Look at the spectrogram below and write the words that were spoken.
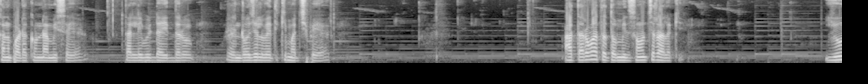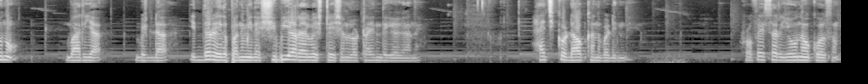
కనపడకుండా మిస్ అయ్యాడు. తల్లి బిడ్డ ఇద్దరు రెండు రోజులు వెతికి మర్చిపోయారు. ఆ తర్వాత తొమ్మిది సంవత్సరాలకి యూనో భార్య బిడ్డ ఇద్దరు ఏదో పని మీద షిబియా రైల్వే స్టేషన్లో ట్రైన్ దిగగానే హ్యాచ్కో డాగ్ కనబడింది. ప్రొఫెసర్ యూనో కోసం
